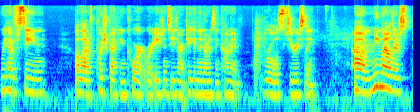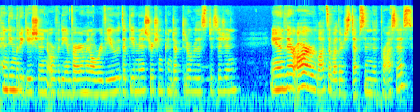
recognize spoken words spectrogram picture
we have seen a lot of pushback in court where agencies aren't taking the notice and comment rules seriously. Um, meanwhile, there's pending litigation over the environmental review that the administration conducted over this decision. And there are lots of other steps in the process,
